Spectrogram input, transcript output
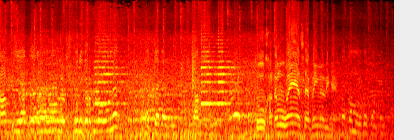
वापसी आते समय उन्होंने पूरी ग्रुप लोगों ने हत्या कर दी। तो खत्म हो गए या सफ़ाई में भी हैं? खत्म हो गए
